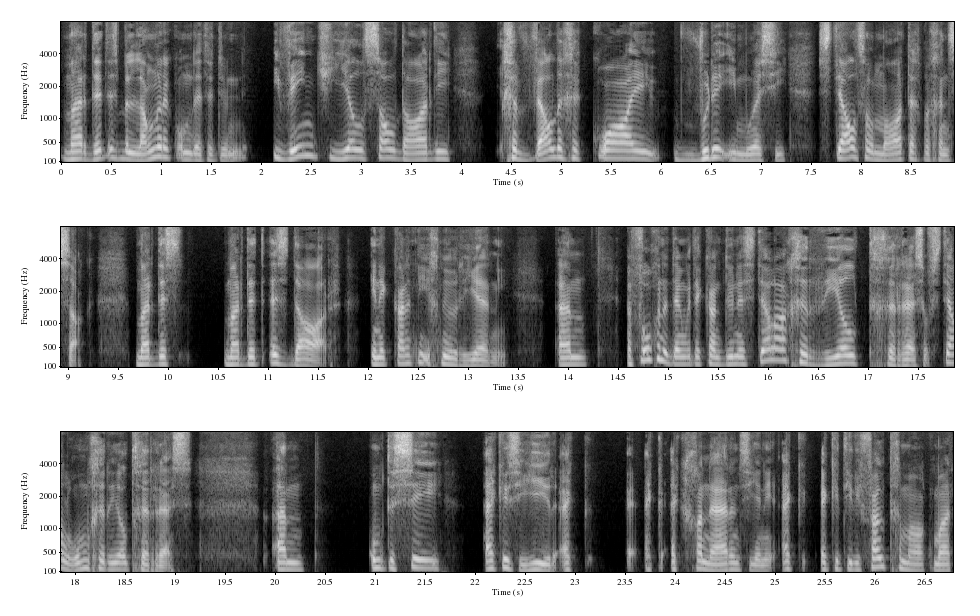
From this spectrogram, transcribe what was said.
Maar dit is belangrik om dit te doen. Eventueel sal daardie geweldige kwaai woede emosie stelselmatig begin sak. Maar dis maar dit is daar en ek kan dit nie ignoreer nie. Um 'n volgende ding wat ek kan doen is stel haar gereeld gerus of stel hom gereeld gerus. Um om te sê ek is hier. Ek ek ek gaan nêrens heen nie. Ek ek het hierdie fout gemaak, maar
